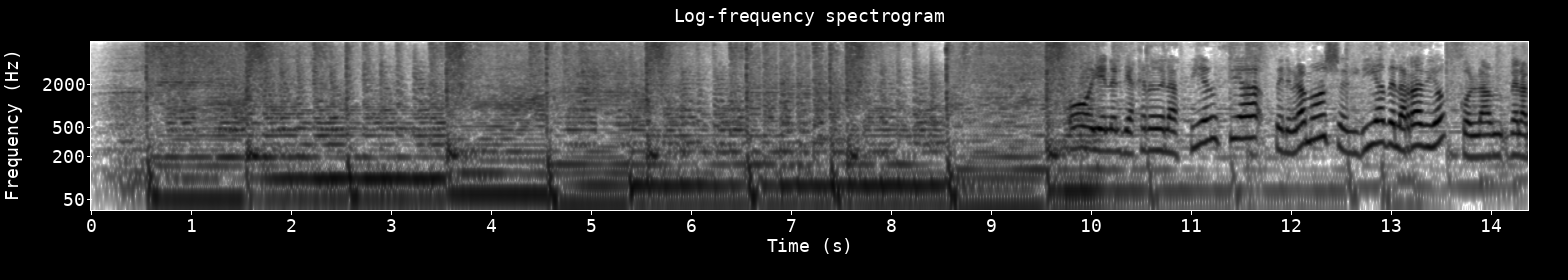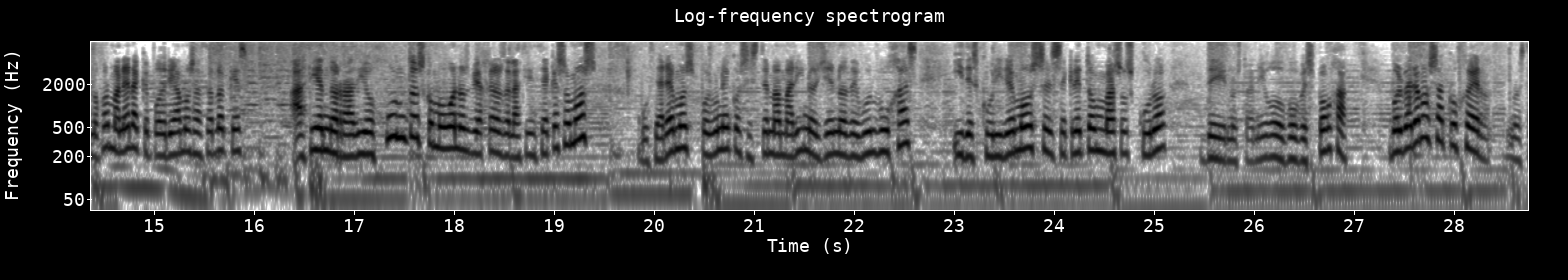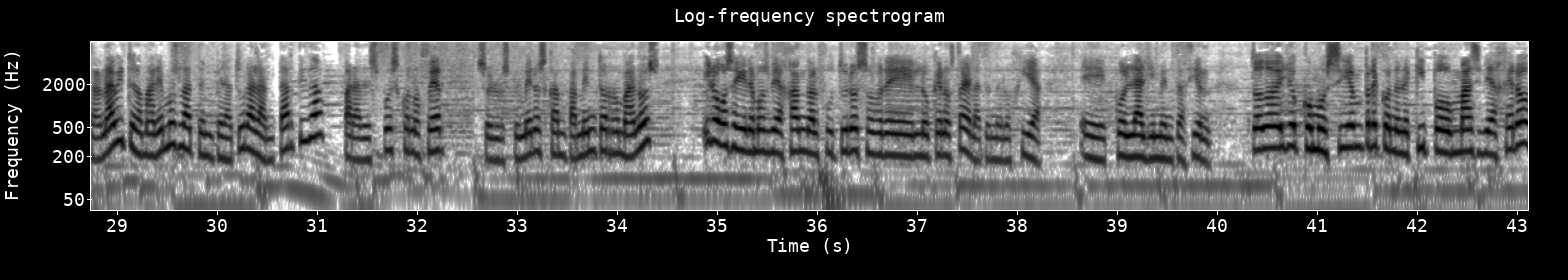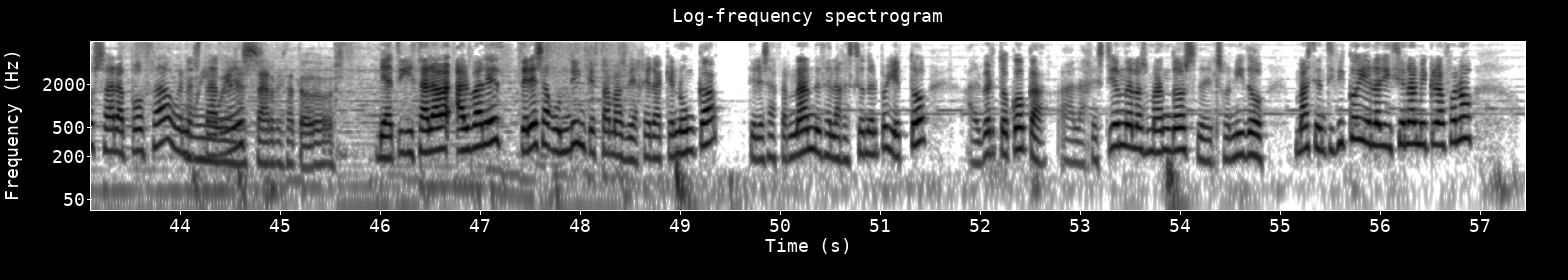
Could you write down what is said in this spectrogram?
Hoy en el Viajero de la Ciencia celebramos el Día de la Radio con de la mejor manera que podríamos hacerlo, que es haciendo radio juntos como buenos viajeros de la ciencia que somos. Bucearemos por un ecosistema marino lleno de burbujas y descubriremos el secreto más oscuro de nuestro amigo Bob Esponja. Volveremos a coger nuestra nave y tomaremos la temperatura a la Antártida para después conocer sobre los primeros campamentos romanos y luego seguiremos viajando al futuro sobre lo que nos trae la tecnología eh, con la alimentación. Todo ello, como siempre, con el equipo más viajero, Sara Poza. Buenas Muy tardes. Buenas tardes a todos. Beatriz Álvarez, Teresa Gundín, que está más viajera que nunca, Teresa Fernández en la gestión del proyecto, Alberto Coca a la gestión de los mandos del sonido más científico y en la edición al micrófono,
